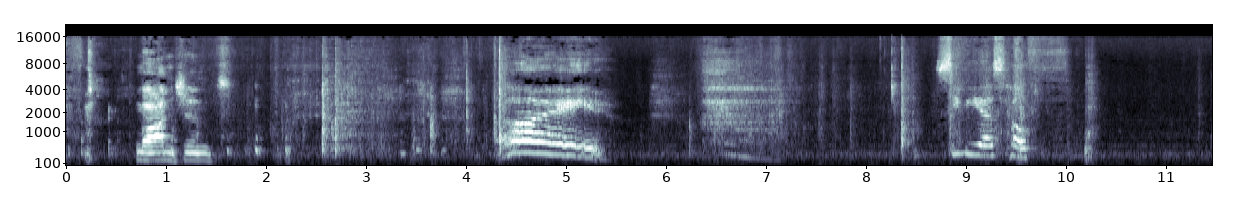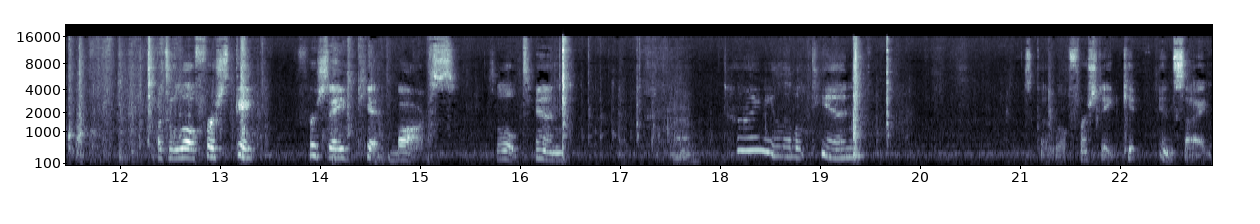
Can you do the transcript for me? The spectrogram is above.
nonsense Aye. CVS Health. That's a little first aid, first aid kit box. It's a little tin. Tiny little tin. It's got a little first aid kit inside.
